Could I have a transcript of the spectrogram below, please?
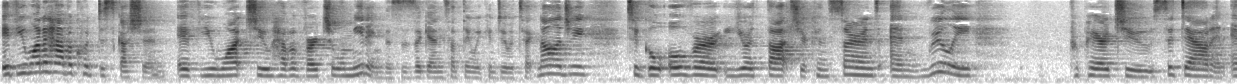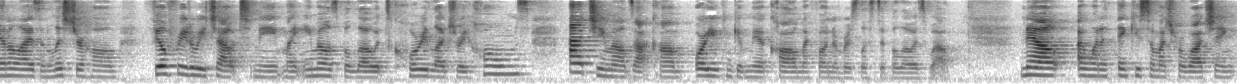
If you want to have a quick discussion, if you want to have a virtual meeting, this is again something we can do with technology to go over your thoughts, your concerns, and really prepare to sit down and analyze and list your home, feel free to reach out to me. My email is below. It's CorrieLuxuryHomes at gmail.com, or you can give me a call. My phone number is listed below as well. Now, I want to thank you so much for watching.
